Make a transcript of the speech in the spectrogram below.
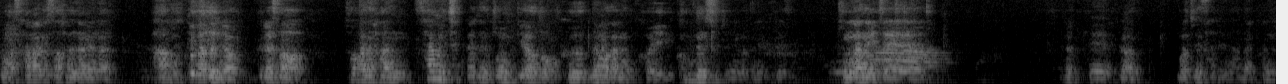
동안 사막에서 하려면은 다 못 뛰거든요. 그래서 초반에 한 3일차까지는 좀 뛰어도 그 넘어가면 거의 걷는 수준이거든요. 그래서 중간에 이제 이렇게 그런 멋진 사진 하나 건져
